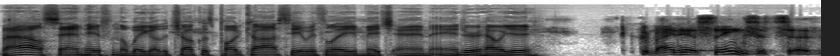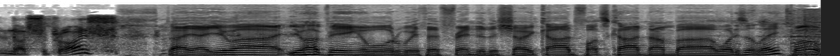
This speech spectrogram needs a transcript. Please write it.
Mal, Sam here from the We Got the Chocolates podcast here with Lee, Mitch, and Andrew. How are you? Good mate, how's things? It's a nice surprise. But yeah, you are you are being awarded with a friend of the show card, FOTS card number. What is it, Lee? Twelve.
